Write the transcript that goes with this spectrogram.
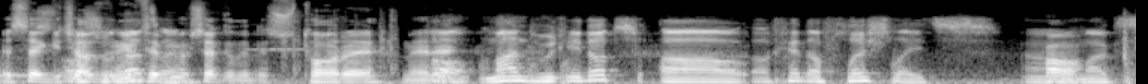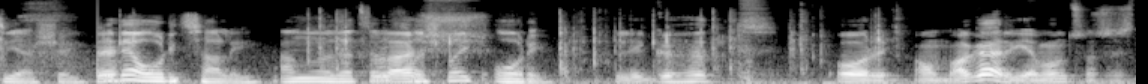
ესე იგი, ჩავწერე ნიუთები გვასაყიდელი. store, მე. ხო, მან ვიყიდოთ აა ხედა flashlights მაგზიაში. კიდე ორი ცალი. ანუ უნდა დაწერო Flash- flashlight 2. ლიგოთ 2. ო, მაგარია, მომწონს ეს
